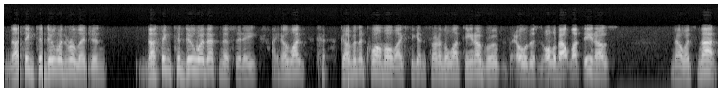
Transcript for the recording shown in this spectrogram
nothing to do with religion, nothing to do with ethnicity. I know, like Governor Cuomo likes to get in front of the Latino groups and say, "Oh, this is all about Latinos." No, it's not,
